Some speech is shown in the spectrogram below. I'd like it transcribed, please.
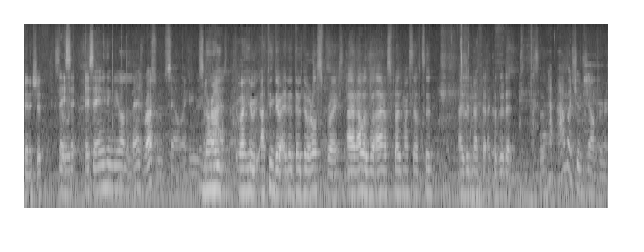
finished it. They say they say anything to you on the bench. Russ would sound like he was No, surprised. well, he, I think they, were- they, they were all surprised. And I was, I was surprised myself too. I didn't know I could do that. So. How about your jumper?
